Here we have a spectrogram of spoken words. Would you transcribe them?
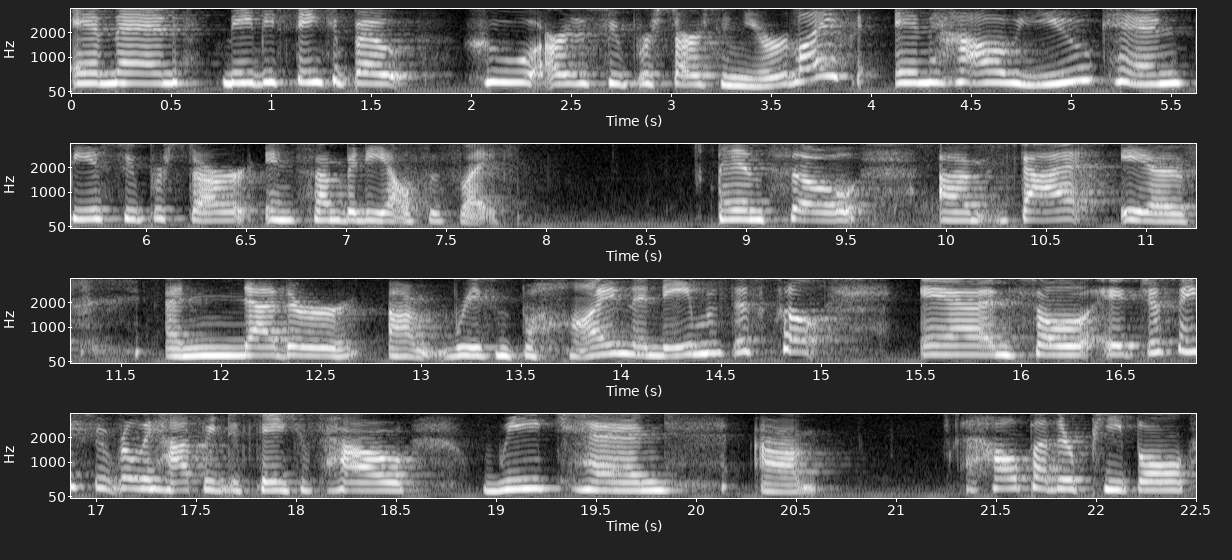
and then maybe think about who are the superstars in your life and how you can be a superstar in somebody else's life. And so um, that is another um, reason behind the name of this quilt. And so it just makes me really happy to think of how we can um, help other people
